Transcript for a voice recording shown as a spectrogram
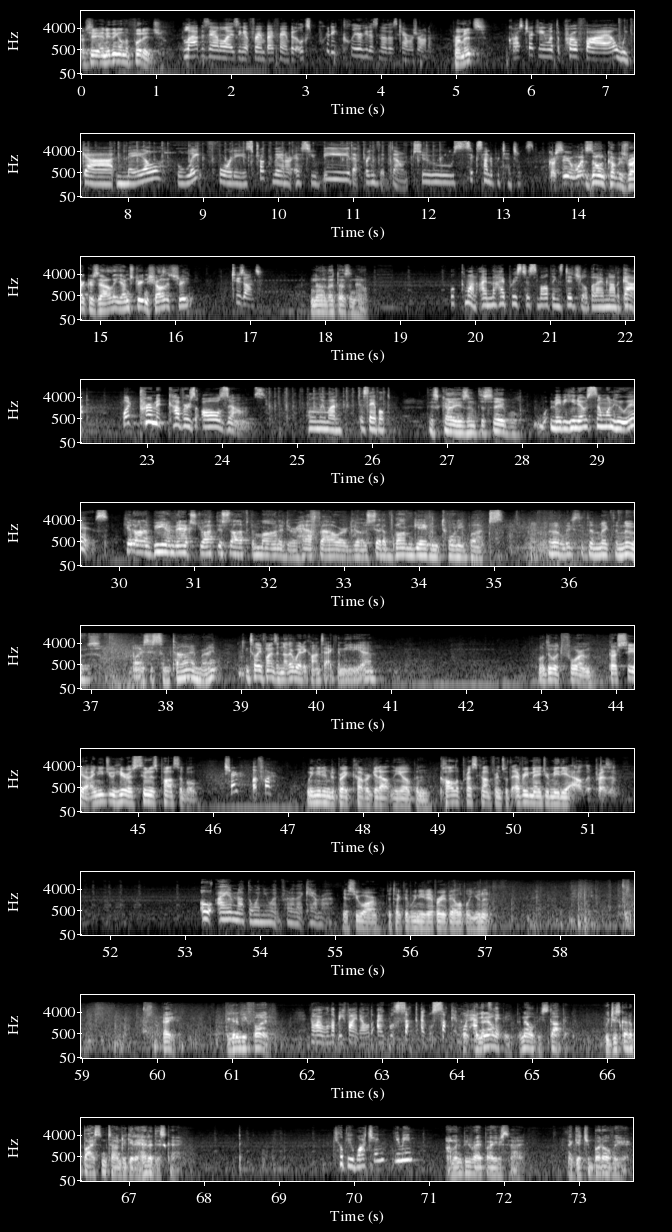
Garcia, anything on the footage? Lab is analyzing it frame by frame, but it looks pretty clear he doesn't know those cameras are on him. Permits? Cross-checking with the profile, we got male, late 40s, truck, van, or SUV. That brings it down to 600 potentials. Garcia, what zone covers Rikers Alley? Yonge Street and Charlotte Street? Two zones. No, that doesn't help. Well, come on, I'm the high priestess of all things digital, but I'm not a god. What permit covers all zones? Only one, disabled. This guy isn't disabled. Maybe he knows someone who is. Kid on a BMX dropped this off the monitor half hour ago. Said a bum gave him 20 bucks. Well, at least it didn't make the news. Buys us some time, right? Until he finds another way to contact the media. We'll do it for him. Garcia, I need you here as soon as possible. Sure, what for? We need him to break cover, get out in the open. Call a press conference with every major media outlet present. Oh, I am not the one you want in front of that camera. Yes, you are. Detective, we need every available unit. Hey, you're gonna be fine. No, I will not be fine. I will, I will suck. I will suck. And what happens Penelope, then? Penelope, stop it. We just gotta buy some time to get ahead of this guy. He'll be watching, you mean? I'm gonna be right by your side. Now get your butt over here.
